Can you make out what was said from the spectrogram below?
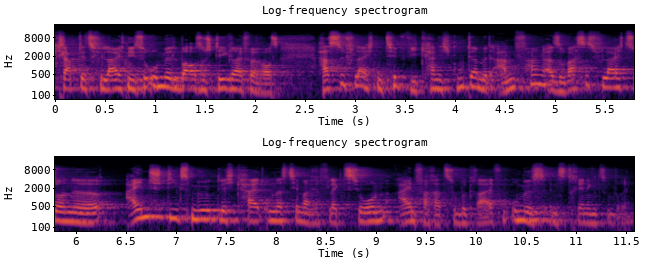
Klappt jetzt vielleicht nicht so unmittelbar aus dem Stegreif heraus. Hast du vielleicht einen Tipp, wie kann ich gut damit anfangen? Also was ist vielleicht so eine Einstiegsmöglichkeit, um das Thema Reflexion einfacher zu begreifen, um es ins Training zu bringen?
